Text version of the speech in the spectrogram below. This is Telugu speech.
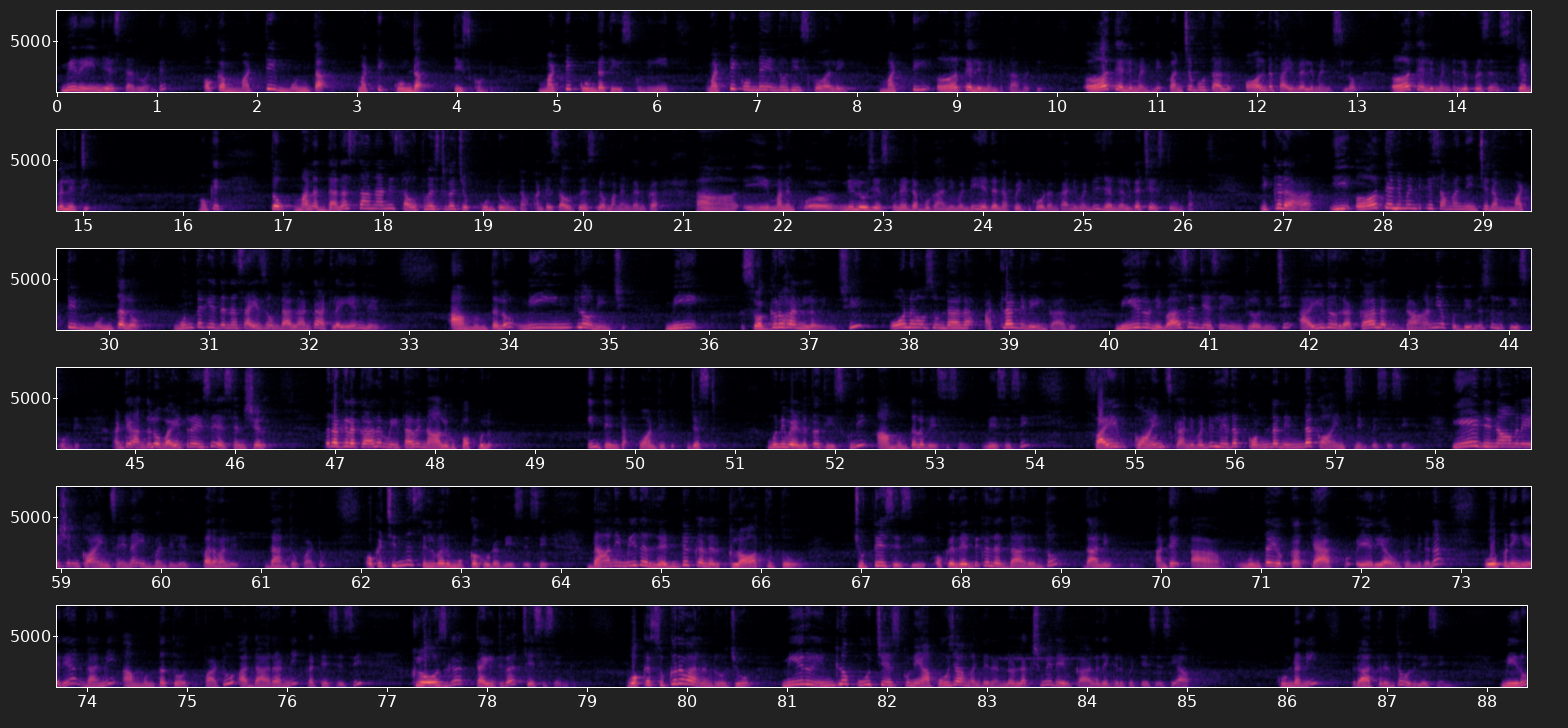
మీరు ఏం చేస్తారు అంటే ఒక మట్టి ముంత మట్టి కుండ తీసుకోండి. మట్టి కుండ తీసుకుని మట్టి కుండ ఎందుకు తీసుకోవాలి? మట్టి ఎర్త్ ఎలిమెంట్ కాబట్టి. ఎర్త్ ఎలిమెంట్ని పంచభూతాలు all the five ఎలిమెంట్స్లో earth element represent stability okay so మన ధనస్థానాన్ని సౌత్ వెస్ట్గా చెప్పుకుంటూ ఉంటాం. అంటే సౌత్ వెస్ట్లో మనం కనుక ఈ మనం నిలువ చేసుకునే డబ్బు కానివ్వండి ఏదైనా పెట్టుకోవడం కానివ్వండి జనరల్గా చేస్తూ ఉంటాం. ఇక్కడ ఈ ఎర్త్ ఎలిమెంట్కి సంబంధించిన మట్టి ముంతలో ముంతకి ఏదైనా సైజు ఉండాలంటే అట్లా ఏం లేదు. ఆ ముంతలో మీ ఇంట్లో నుంచి మీ స్వగృహంలో నుంచి ఓన్ హౌస్ ఉండాలా? అట్లాంటివి ఏం కాదు. మీరు నివాసం చేసే ఇంట్లో నుంచి ఐదు రకాల ధాన్యపు దినుసులు తీసుకోండి. అంటే అందులో వైట్ రైస్ ఎసెన్షియల్ రకరకాల మిగతావి నాలుగు పప్పులు. ఇంతింత క్వాంటిటీ జస్ట్ మునివేళ్ళతో తీసుకుని ఆ ముంతలో వేసేసేయండి. వేసేసి ఫైవ్ కాయిన్స్ కానివ్వండి లేదా కొండ నిండా కాయిన్స్ నింపేసేసేయండి. ఏ డినామినేషన్ కాయిన్స్ అయినా ఇబ్బంది లేదు పర్వాలేదు. దాంతోపాటు ఒక చిన్న సిల్వర్ ముక్క కూడా వేసేసి దాని మీద రెడ్ కలర్ క్లాత్తో చుట్టేసేసి ఒక రెడ్ కలర్ దారంతో దాని అంటే ఆ ముంత యొక్క క్యాప్ ఏరియా ఉంటుంది కదా ఓపెనింగ్ ఏరియా దాన్ని ఆ ముంతతో పాటు ఆ దారాన్ని కట్టేసేసి క్లోజ్గా టైట్గా చేసేసేయండి. ఒక శుక్రవారం రోజు మీరు ఇంట్లో పూజ చేసుకునే ఆ పూజా మందిరంలో లక్ష్మీదేవి కాళ్ళ దగ్గర పెట్టేసేసి ఆ కుండని రాత్రంతా వదిలేసేయండి. మీరు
